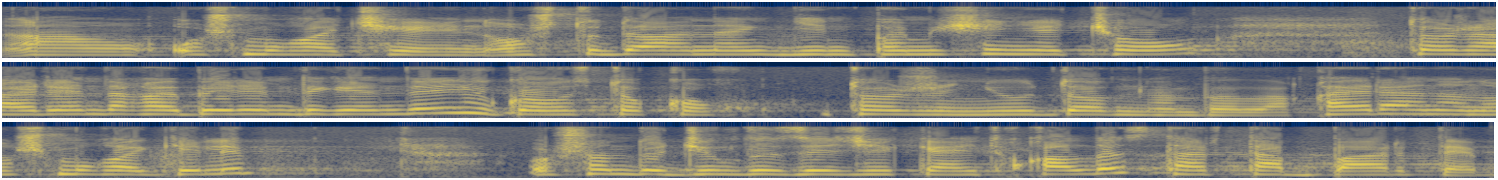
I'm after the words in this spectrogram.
а, ошмуга чейин. Оштуда анан кийин помещение чоң. Тоже арендага берем дегенде юго востокко тоже неудобно было. Кайра анан ошмуга келип ошондо жылдыз эжеке айтып калды стартап бар деп.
